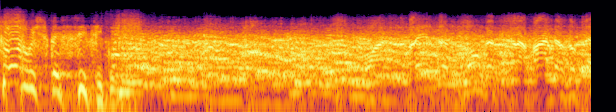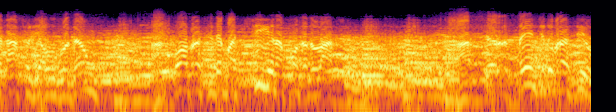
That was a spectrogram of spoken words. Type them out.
soro específico. de algodão, a cobra se debatia na ponta do laço. A serpente do Brasil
